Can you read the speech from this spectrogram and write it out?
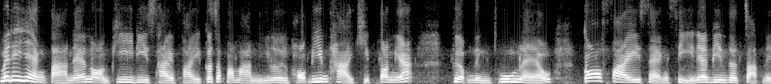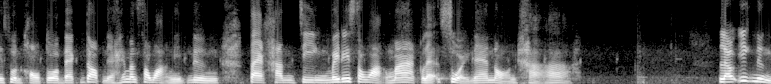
ไม่ได้แยงตาแน่นอนพี่ดีไซน์ไฟก็จะประมาณนี้เลยเพราะบีมถ่ายคลิปตอนเนี้ยเกือบหนึ่งทุ่มแล้ว ก็ไฟแสงสีเนี่ยบีมจะจัดในส่วนของตัวแบ็กดรอปเนี่ยให้มันสว่างนิดนึง แต่คันจริงไม่ได้สว่างมากและสวยแน่นอนค่ะ แล้วอีกหนึ่ง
